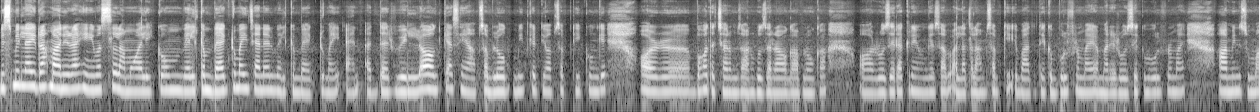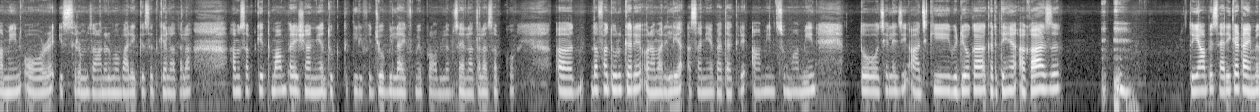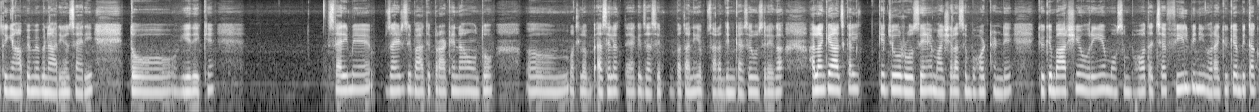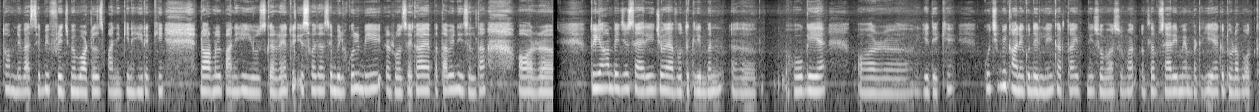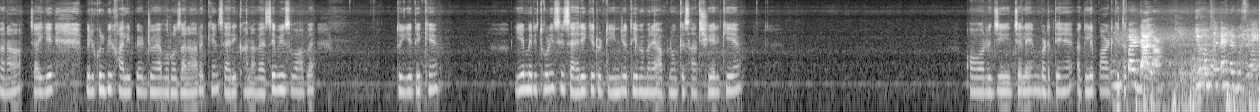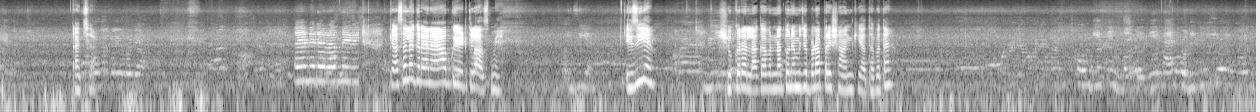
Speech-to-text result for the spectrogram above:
बिसमीम welcome back to my channel. Welcome back to my another vlog. कैसे हैं आप सब लोग? उम्मीद करती हूँ आप सब ठीक होंगे। और बहुत अच्छा रमज़ान गुजर रहा होगा आप लोगों का। और रोज़े रख रहे होंगे सब। अल्लाह ताला हम सब की इबादतें कबूल फरमाए, हमारे रोज़े कबूल फरमाए। आमीन सुमामीन और इस रमज़ान मुबारक के सदक़े अल्लाह ताला हम सब की तमाम परेशानियाँ, दुख तकलीफ़ें, जो भी लाइफ में प्रॉब्लम्स हैं, अल्लाह ताला सबको दफ़ा दूर करे और हमारे लिए आसानियाँ पैदा करे आमीन सुमामीन तो चलें जी आज की वीडियो का करते हैं आगाज़। तो यहाँ पे सैरी का टाइम है तो यहाँ पे मैं बना रही हूँ सैरी। तो ये देखें सैरी में ज़ाहिर सी बात है पराठे ना हों तो आ, मतलब ऐसे लगता है कि जैसे पता नहीं अब सारा दिन कैसे गुजरेगा। हालाँकि आजकल के जो रोज़े हैं, माशाल्लाह से बहुत ठंडे, क्योंकि बारिशें हो रही हैं, मौसम बहुत अच्छा है फ़ील भी नहीं हो रहा, क्योंकि अभी तक तो हमने वैसे भी फ्रिज में बॉटल्स पानी की नहीं रखी नॉर्मल पानी ही यूज़ कर रहे हैं तो इस वजह से बिल्कुल भी रोज़े का पता भी नहीं चलता, और तो यहाँ पर जो सैरी जो है, वो तकरीबन हो गई है, और ये देखें, कुछ भी खाने को दिल नहीं करता इतनी सुबह सुबह मतलब सैरी में बट ये है कि थोड़ा बहुत खाना चाहिए, बिल्कुल भी खाली पेट जो है, वो रोज़ा ना रखें सैरी खाना वैसे भी स्वाब है तो ये देखें ये मेरी थोड़ी सी सहरी की रूटीन जो थी वो मैंने आप लोगों के साथ शेयर की है। और जी चले बढ़ते हैं अगले पार्ट की तरफ़। डाला जो हमसे पहले गुजरे हैं। अच्छा। मेरे रब मेरे कैसा लग रहा है ना आपको एट क्लास में? इजी है। इजी है। शुक्र अल्लाह का वरना तूने मुझे बड़ा परेशान किया था पता है?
